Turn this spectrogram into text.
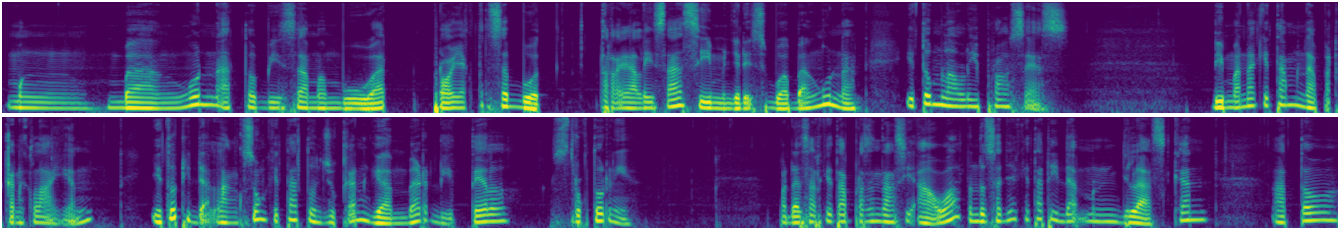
membangun atau bisa membuat proyek tersebut terrealisasi menjadi sebuah bangunan itu melalui proses di mana kita mendapatkan klien itu tidak langsung kita tunjukkan gambar detail strukturnya. Pada saat kita presentasi awal tentu saja kita tidak menjelaskan atau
